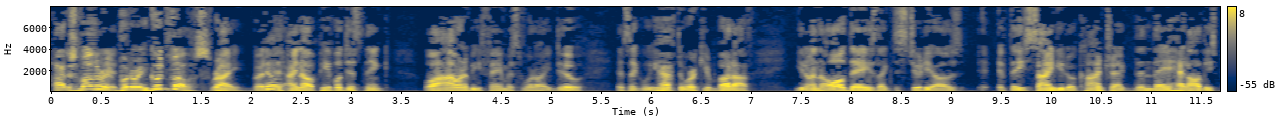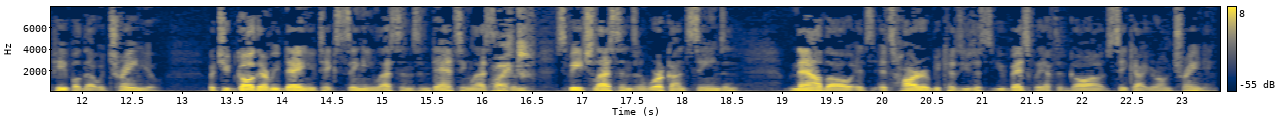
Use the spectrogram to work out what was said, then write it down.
Hired his mother and put her in Goodfellas. Right, but Yeah. I know people just think, well, I want to be famous. What do I do? It's like, well, you have to work your butt off. You know, in the old days, like the studios, if they signed you to a contract, then they had all these people that would train you. But you'd go there every day and you'd take singing lessons and dancing lessons Right. and speech lessons and work on scenes. And now, though, it's it's harder because you just you basically have to go out and seek out your own training.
